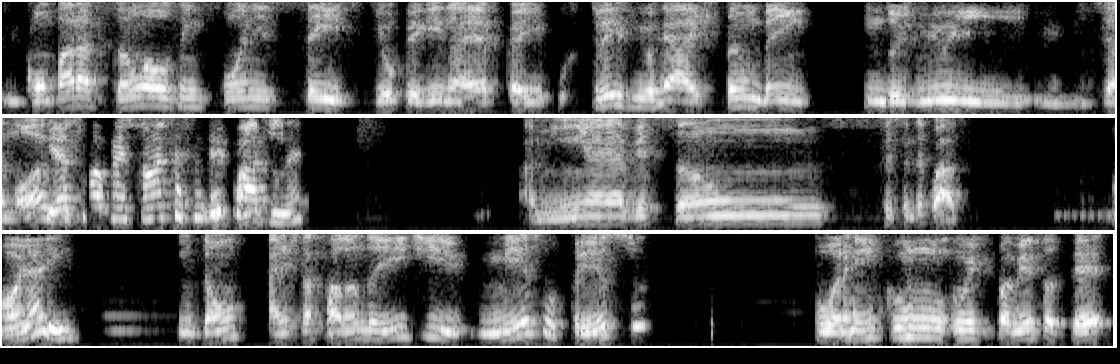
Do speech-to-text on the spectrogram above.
em comparação ao Zenfone 6 que eu peguei na época aí por 3 mil reais também, em 2019. E a sua versão é 64, né? A minha é a versão 64. Olha aí. Então, a gente está falando aí de mesmo preço, porém com um equipamento até,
